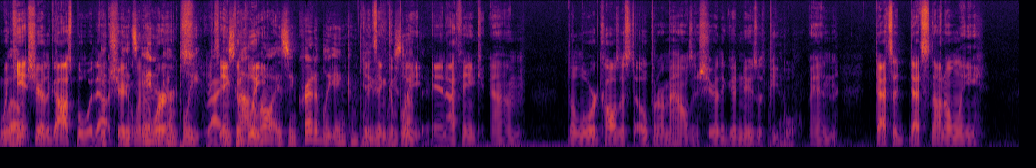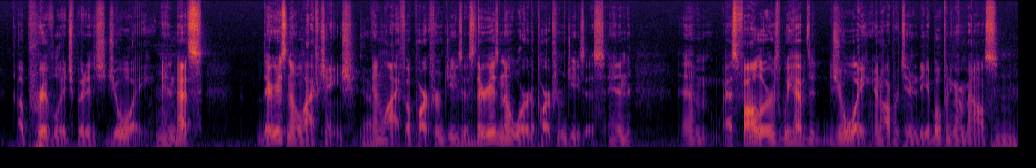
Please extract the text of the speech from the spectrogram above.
We Well, can't share the gospel without It's, sharing it's with our words. It's incomplete, right? It's incomplete. not wrong. It's incredibly incomplete. It's if we stop incomplete, and I think um, the Lord calls us to open our mouths and share the good news with people, and that's a that's not only a privilege, but it's joy, and that's there is no life change Mm. Yeah. Mm. in life apart from Jesus. There is no word apart from Jesus, and um, as followers, we have the joy and opportunity of opening our mouths Mm.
